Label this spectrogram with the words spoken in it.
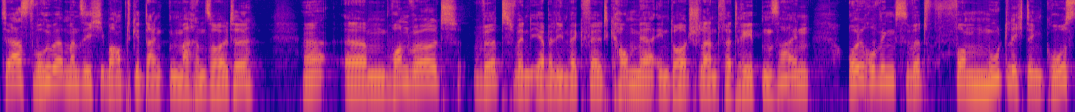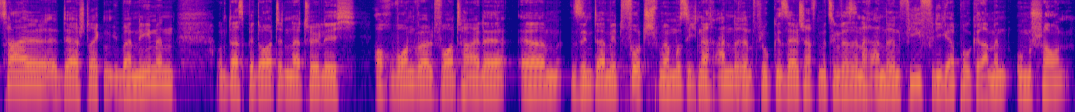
Zuerst, worüber man sich überhaupt Gedanken machen sollte, ja, ähm, One World wird, wenn Air Berlin wegfällt, kaum mehr in Deutschland vertreten sein. Eurowings wird vermutlich den Großteil der Strecken übernehmen und das bedeutet natürlich, auch One World Vorteile ähm, sind damit futsch. Man muss sich nach anderen Fluggesellschaften bzw. nach anderen Vielfliegerprogrammen umschauen.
